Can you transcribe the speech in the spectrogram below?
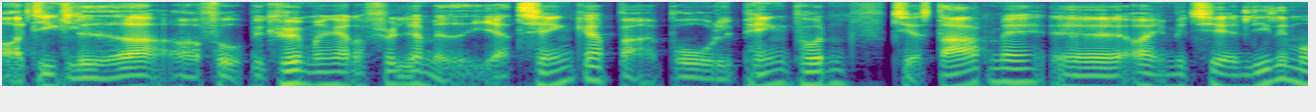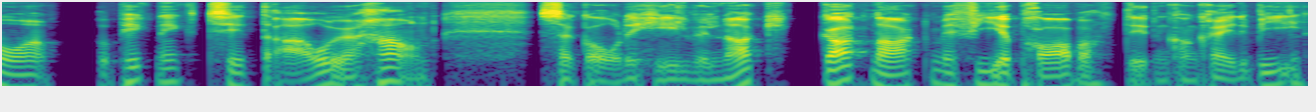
Og de glæder og få bekymringer, der følger med. Jeg tænker bare at bruge lidt penge på den til at starte med, øh, og invitere lillemor på picnic til Dragør Havn. Så går det hele vel nok. Godt nok med fire propper, det er den konkrete bil,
